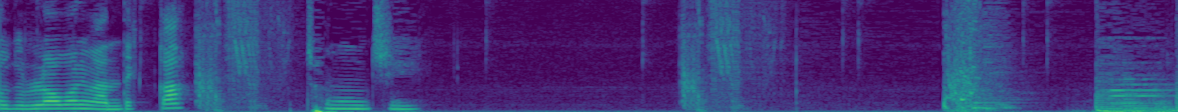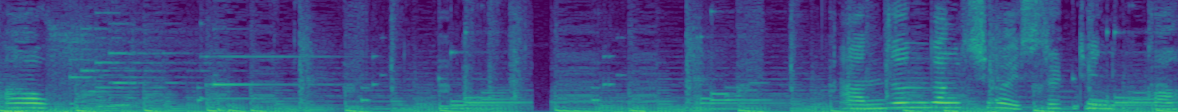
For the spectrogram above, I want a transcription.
바로 눌러버리면 안 될까? 정지. 아우. 안전장치가 있을 테니까.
